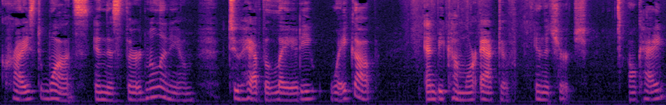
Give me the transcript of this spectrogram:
christ wants in this third millennium to have the laity wake up and become more active in the church. Okay?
